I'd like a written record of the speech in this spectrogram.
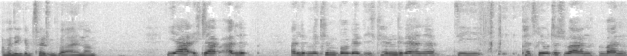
Aber die gibt es halt überall. Ne? Ja, ich glaube, alle, alle Mecklenburger, die ich kennengelernt habe, die patriotisch waren, waren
